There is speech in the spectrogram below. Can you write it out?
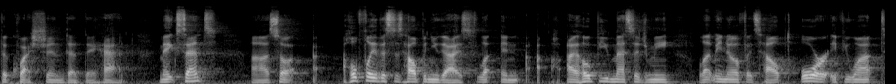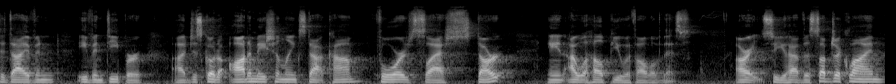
the question that they had. Make sense? Uh, so hopefully this is helping you guys and i hope you message me let me know if it's helped or if you want to dive in even deeper uh, just go to automationlinks.com forward slash start and i will help you with all of this all right so you have the subject line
